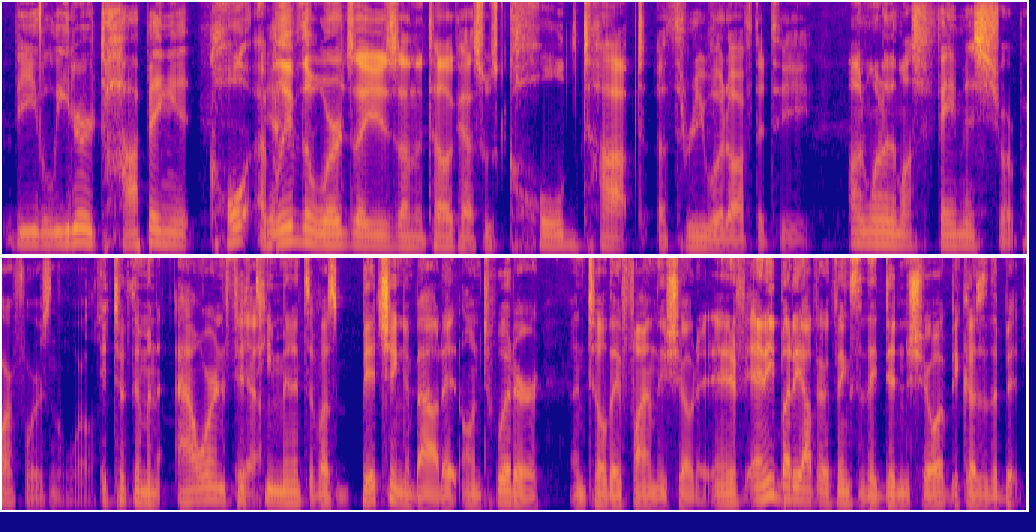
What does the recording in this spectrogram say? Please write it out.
The leader topping it. Cold, I believe the words they used on the telecast was cold topped a three wood off the tee. On one of the most famous short par fours in the world. It took them an hour and 15 minutes of us bitching about it on Twitter until they finally showed it. And if anybody out there thinks that they didn't show it because of the bit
